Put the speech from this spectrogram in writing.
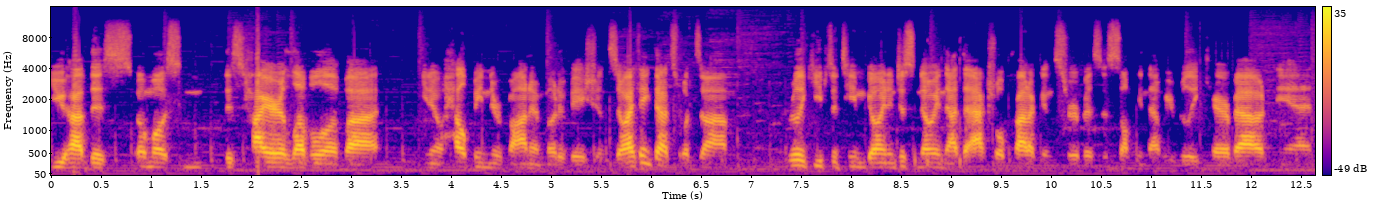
you have this almost this higher level of uh, you know helping nirvana and motivation. So I think that's what's um, really keeps the team going and just knowing that the actual product and service is something that we really care about and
